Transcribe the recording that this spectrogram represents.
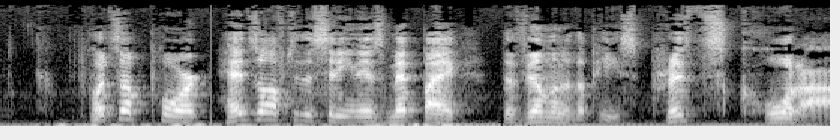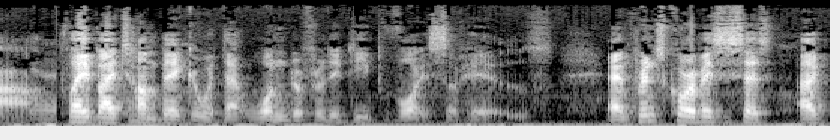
puts up port, heads off to the city, and is met by the villain of the piece, Prince Koura, played by Tom Baker with that wonderfully deep voice of his. And Prince Koura basically says, uh,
